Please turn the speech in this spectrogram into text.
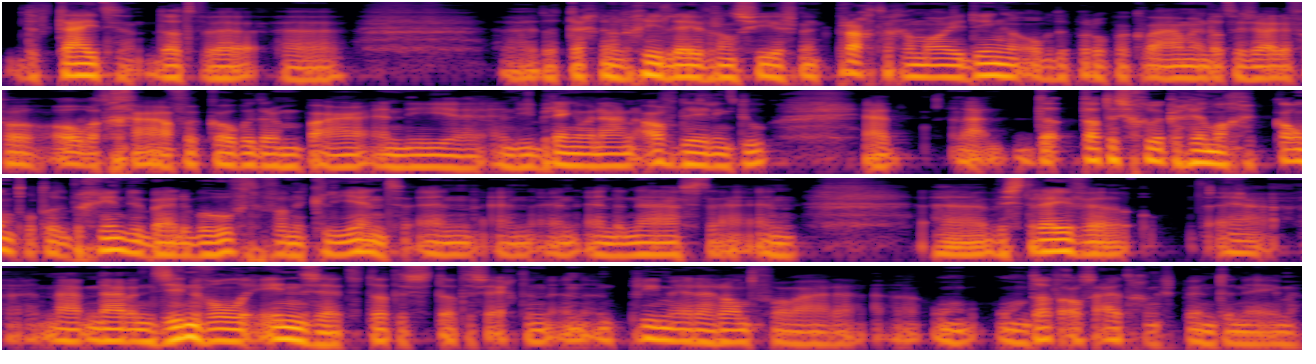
de tijd dat we uh, dat technologieleveranciers met prachtige mooie dingen op de proppen kwamen en dat we zeiden van oh wat gaaf, we kopen er een paar en die, en die brengen we naar een afdeling toe. Ja, nou, dat, dat is gelukkig helemaal gekanteld. Het begint nu bij de behoeften van de cliënt en, en, en, en de naaste. En we streven ja, naar, naar een zinvolle inzet. Dat is, dat is echt een, een, een primaire randvoorwaarde uh, om, om dat als uitgangspunt te nemen.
